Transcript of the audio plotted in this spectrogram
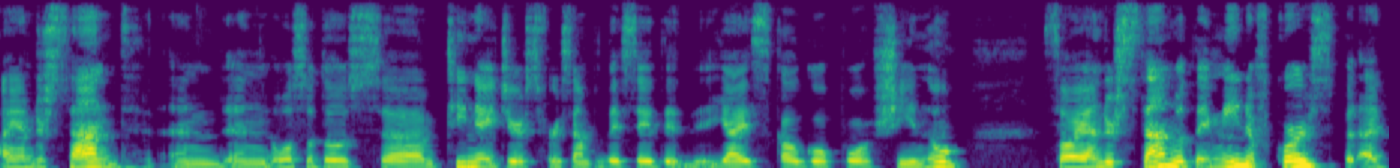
I understand, and and also those um, teenagers, for example, they say that jeg skal gå på kino, so I understand what they mean, of course, but I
